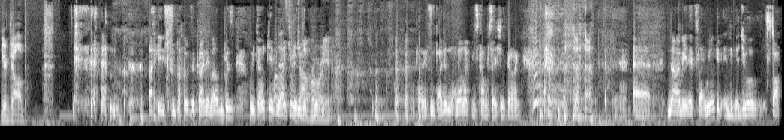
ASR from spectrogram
your job? I suppose it kind of well because we don't give what like your job, Rory? okay, this is I didn't I don't like this conversation going. uh, no, I mean it's like we don't give individual stock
